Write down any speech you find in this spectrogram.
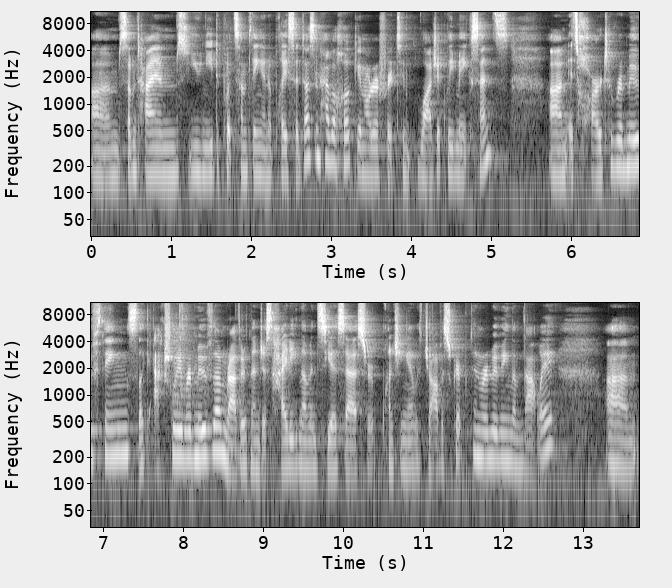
Um, sometimes you need to put something in a place that doesn't have a hook in order for it to logically make sense. Um, it's hard to remove things, like actually remove them, rather than just hiding them in CSS or punching in with JavaScript and removing them that way. Um,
